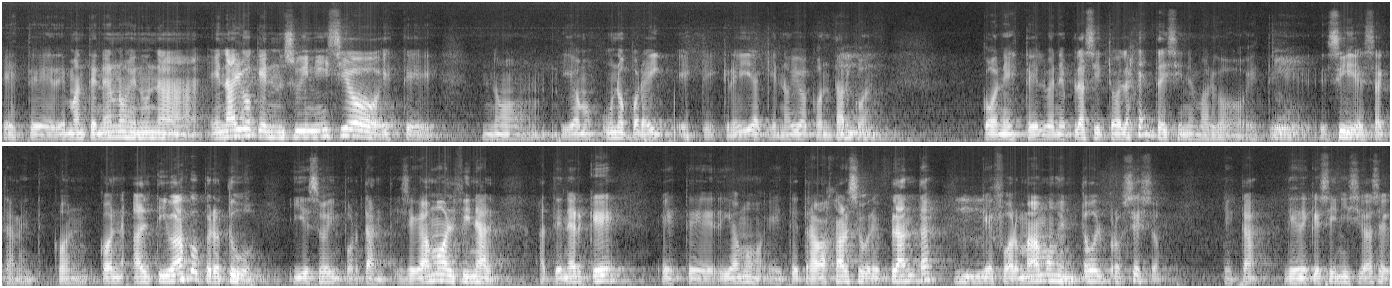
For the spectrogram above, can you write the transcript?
Este, de mantenernos en una en algo que en su inicio este, no digamos uno por ahí este, creía que no iba a contar con con este el beneplácito de la gente y sin embargo este, sí exactamente con, con altibajo pero tuvo y eso es importante. Llegamos al final a tener que este, digamos, este, trabajar sobre plantas que formamos en todo el proceso, está, desde que se inició hace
